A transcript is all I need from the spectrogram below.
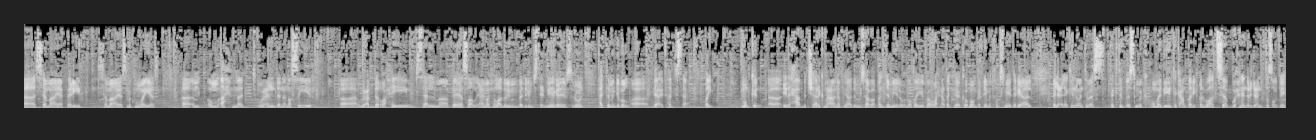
آه سمايا فريد سمايا اسمك مميز. آه أم أحمد وعندنا نصير. آه وعبد الرحيم سلمى فيصل يعني ما شاء الله هذول من بدري مستعدين قاعدين يرسلون حتى من قبل آه بداية هذه الساعة. طيب ممكن آه إذا حاب تشارك معنا في هذه المسابقة الجميلة واللطيفة وراح نعطيك فيها كوبون بقيمة 500 ريال. اللي عليك إنه أنت بس تكتب اسمك ومدينتك عن طريق الواتساب وإحنا نرجع نتصل فيك.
